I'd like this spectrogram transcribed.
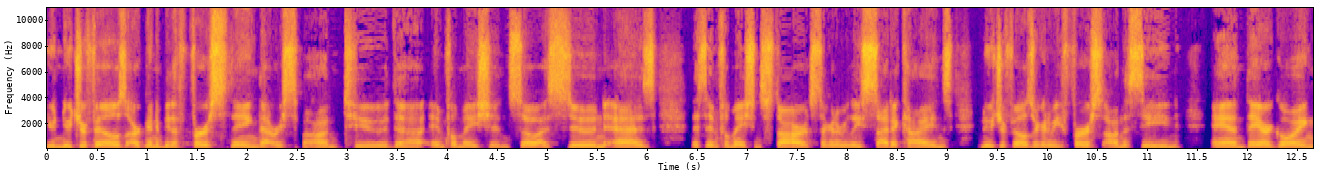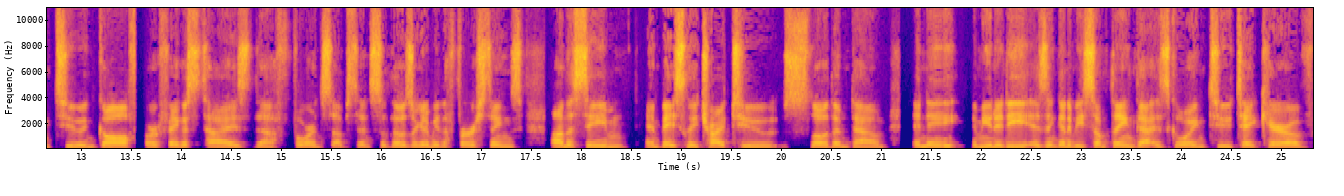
Your neutrophils are going to be the first thing that respond to the inflammation. So, as soon as this inflammation starts, they're going to release cytokines. Neutrophils are going to be first on the scene and they are going to engulf or phagocytize the foreign substance. So, those are going to be the first things on the scene and basically try to slow them down. Innate immunity isn't going to be something that is going to take care of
